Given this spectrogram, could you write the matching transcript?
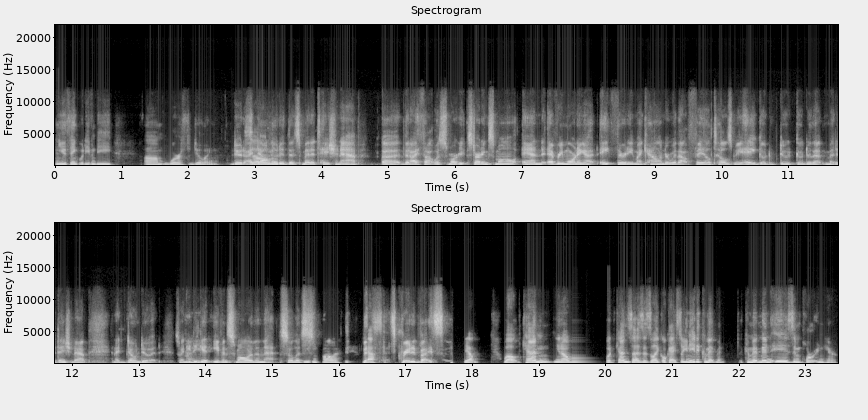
you think would even be um, worth doing. Dude, I downloaded this meditation app uh, that I thought was smart, starting small, and every morning at eight thirty, my calendar without fail tells me, "Hey, go do go do that meditation app," and I don't do it. So I need to get even smaller than that. So let's. Even smaller. That's, that's great advice. Yep. Well, Ken, you know, what Ken says is like, okay, so you need a commitment. The commitment is important here.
